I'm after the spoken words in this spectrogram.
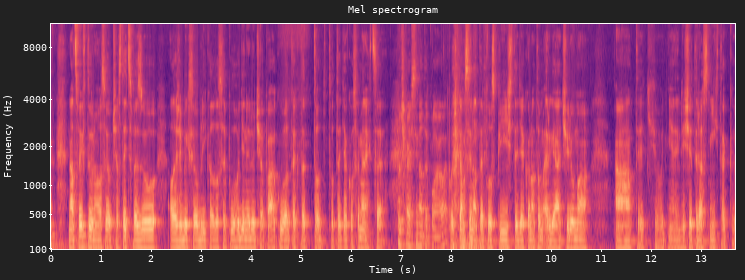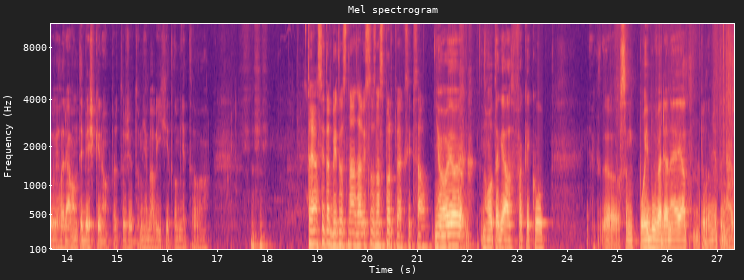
na Swiftu, no, si občas teď svezu, ale že bych se oblíkal zase půl hodiny do čapáku, a tak to, to, to, teď jako se mi nechce. Počkáš si na teplo, jo? Počkám si na teplo spíš, teď jako na tom ergáči doma. A teď hodně, když je teda sníh, tak vyhledávám ty běžky, no, protože to mě baví, chytlo mě to. To je asi ta bytostná závislost na sportu, jak jsi psal. Jo, jo, no tak já fakt jako jak, eh, jsem pohybu vedený a podle mě to nějak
